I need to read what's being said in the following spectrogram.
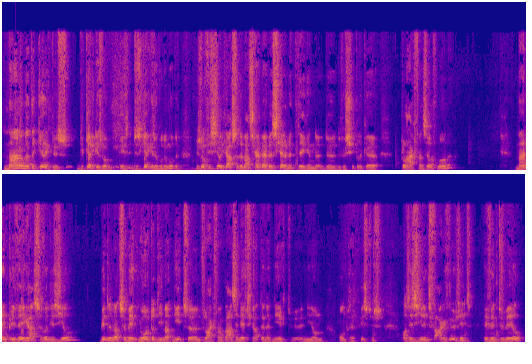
Maar omdat de kerk dus, de kerk is, is, dus kerk is een goede moeder. Dus officieel gaat ze de maatschappij beschermen tegen de, de, de verschrikkelijke plaag van zelfmoorden. Maar in privé gaat ze voor die ziel bidden, want ze weet nooit dat iemand niet een vlaag van waanzin heeft gehad en het niet, niet on, 100% wist. Dus als die ziel in het vagevuur zit, eventueel,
